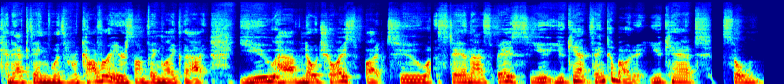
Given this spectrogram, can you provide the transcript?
connecting with recovery or something like that, you have no choice but to stay in that space. You you can't think about it. You can't. So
